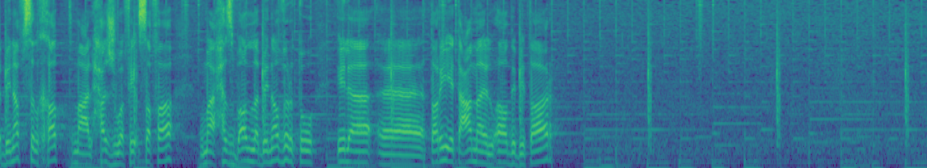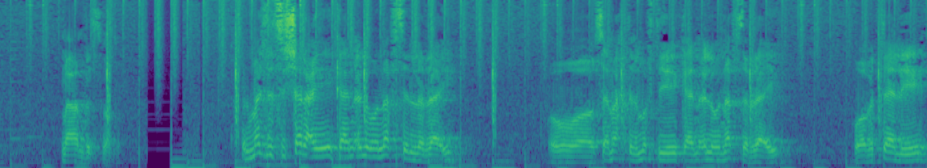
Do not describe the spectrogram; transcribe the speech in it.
بنفس الخط مع الحج وفيق صفا ومع حزب الله بنظرته إلى آه، طريقة عمل القاضي بطار ما عم بسمع المجلس الشرعي كان له نفس الرأي وسماحة المفتي كان له نفس الرأي وبالتالي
